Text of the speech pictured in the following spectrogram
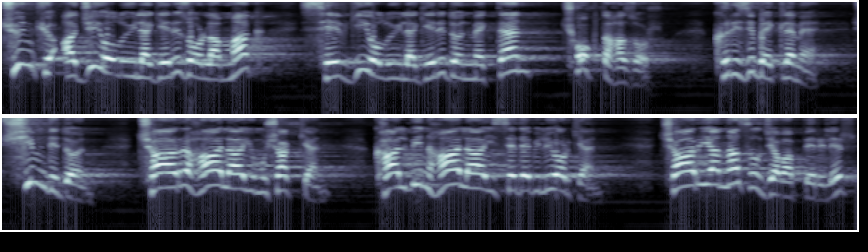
Çünkü acı yoluyla geri zorlanmak, sevgi yoluyla geri dönmekten çok daha zor. Krizi bekleme. Şimdi dön. Çağrı hala yumuşakken, kalbin hala hissedebiliyorken, çağrıya nasıl cevap verilir?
